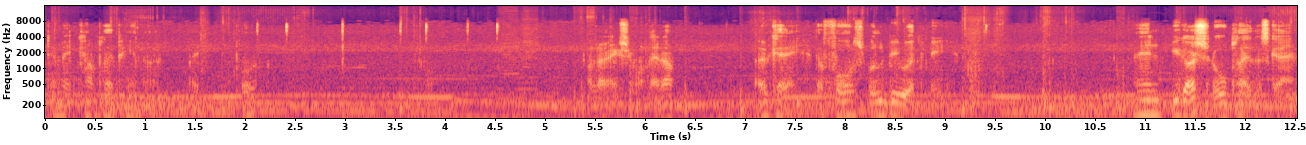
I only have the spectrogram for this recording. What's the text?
Damn it, can't play piano. Wait, pull it. I don't actually want that up. Okay, the Force will be with me. And you guys should all play this game.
